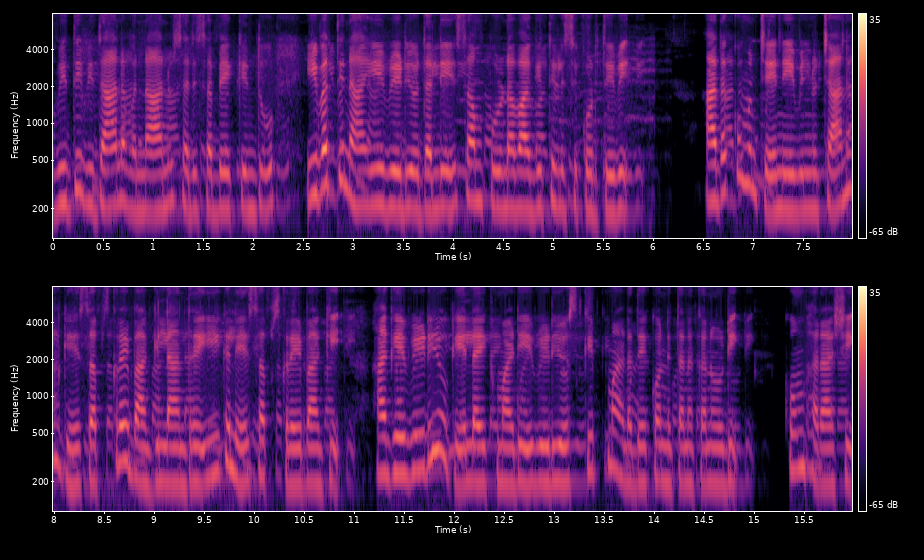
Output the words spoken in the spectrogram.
ವಿಧಿವಿಧಾನವನ್ನ ಅನುಸರಿಸಬೇಕೆಂದು ಇವತ್ತಿನ ಈ ವಿಡಿಯೋದಲ್ಲಿ ಸಂಪೂರ್ಣವಾಗಿ ತಿಳಿಸಿಕೊಡ್ತೀವಿ. ಅದಕ್ಕೂ ಮುಂಚೆ ನೀವಿನ್ನು ಚಾನಲ್ಗೆ ಸಬ್ಸ್ಕ್ರೈಬ್ ಆಗಿಲ್ಲ ಅಂದರೆ ಈಗಲೇ ಸಬ್ಸ್ಕ್ರೈಬ್ ಆಗಿ ಹಾಗೆ ವಿಡಿಯೋಗೆ ಲೈಕ್ ಮಾಡಿ ವಿಡಿಯೋ ಸ್ಕಿಪ್ ಮಾಡದೆ ಕೊನೆ ತನಕ ನೋಡಿ. ಕುಂಭರಾಶಿ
